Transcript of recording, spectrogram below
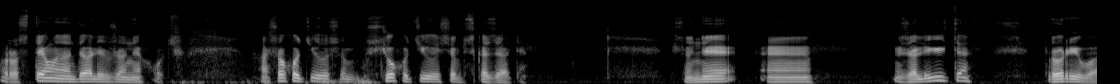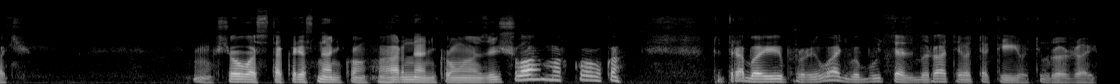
Рости вона далі вже не хоче. А що хотілося що хотілося б сказати? Що не е, жалійте проривати. Якщо у вас так рясненько, гарненько вона зійшла морковка, то треба її проривати, бо будете збирати отакий от урожай.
